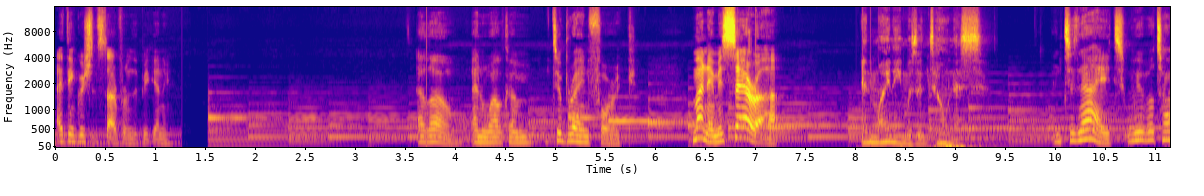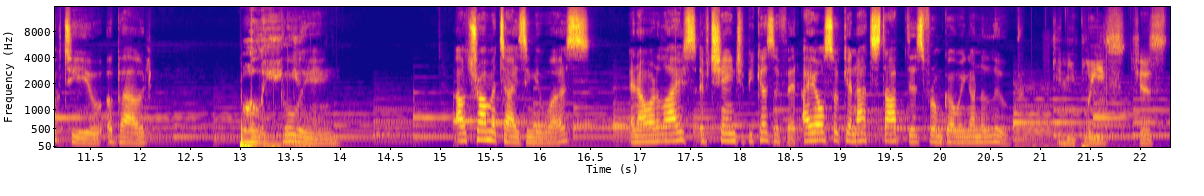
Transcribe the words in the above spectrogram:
I think we should start from the beginning. Hello, and welcome to Brain Fork. My name is Sarah, And my name is Antonis. and tonight we will talk to you about Bullying. bullying. How traumatizing it was, and our lives have changed because of it. I also cannot stop this from going on a loop. Can you please just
